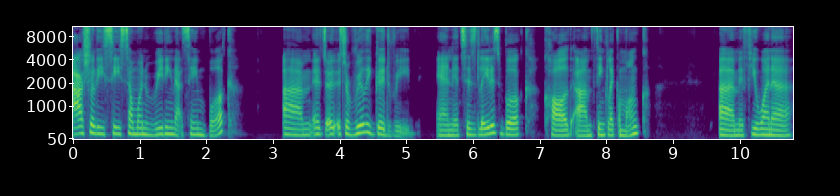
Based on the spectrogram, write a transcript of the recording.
actually see someone reading that same book. Um, it's a, it's a really good read, and it's his latest book called um, "Think Like a Monk." Um, if you want to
